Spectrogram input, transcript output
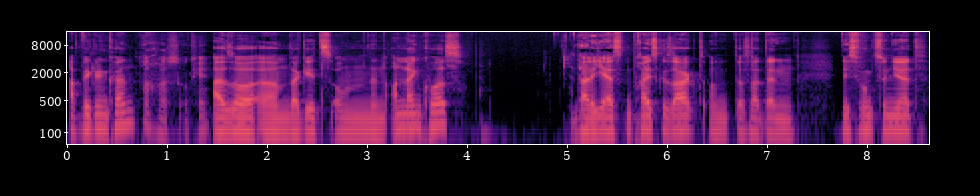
abwickeln können. Ach was, okay. Also ähm, da geht es um einen Online-Kurs. Da hatte ich erst einen Preis gesagt und das hat dann nicht so funktioniert,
